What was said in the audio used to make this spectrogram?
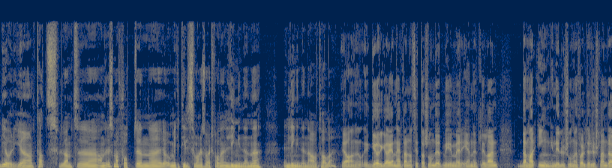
Georgia tatt, blant eh, andre som har fått en, eh, om ikke tilsvarende, så i hvert fall en lignende en lignende avtale? Ja, Georgia er en helt annen situasjon. Det er et mye mer enhetlig land. De har ingen illusjoner i forhold til Russland. De,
